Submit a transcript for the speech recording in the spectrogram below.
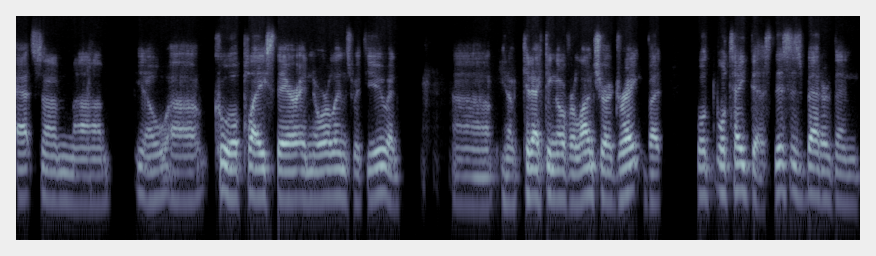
at some um, you know uh, cool place there in New Orleans with you and uh, you know connecting over lunch or a drink, but we'll we'll take this. This is better than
